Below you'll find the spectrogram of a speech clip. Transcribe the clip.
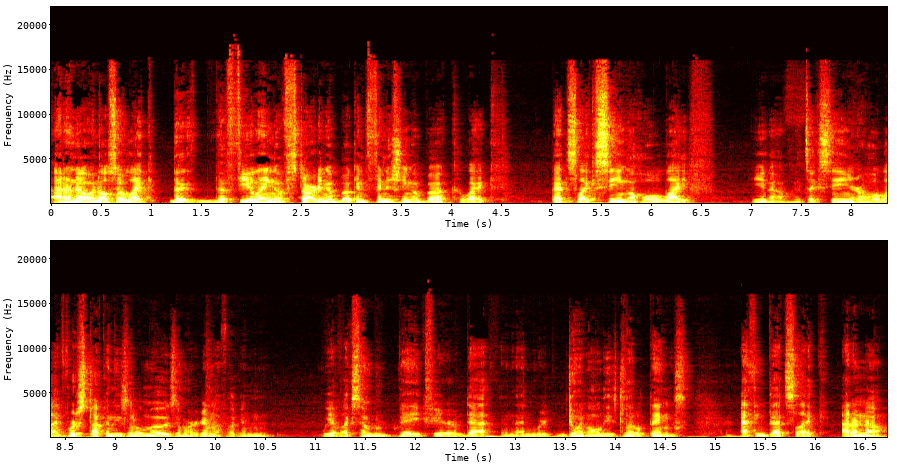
i don't know and also like the the feeling of starting a book and finishing a book like that's like seeing a whole life you know, it's like seeing your whole life. We're stuck in these little modes and we're gonna fucking we have like some vague fear of death and then we're doing all these little things. I think that's like I don't know.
